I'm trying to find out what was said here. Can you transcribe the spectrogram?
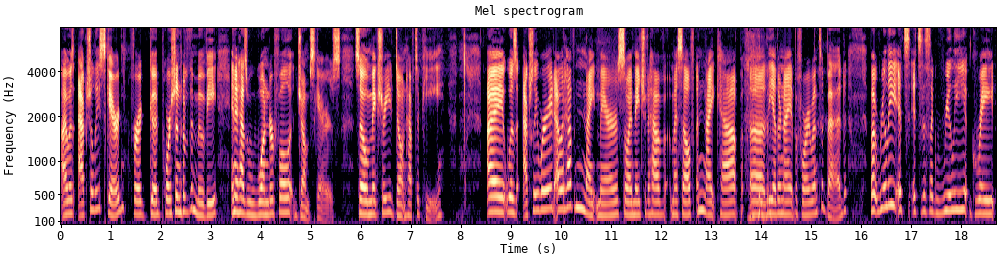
I was actually scared for a good portion of the movie, and it has wonderful jump scares. So make sure you don't have to pee. I was actually worried I would have nightmares, so I made sure to have myself a nightcap uh, the other night before I went to bed. But really, it's it's this like really great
